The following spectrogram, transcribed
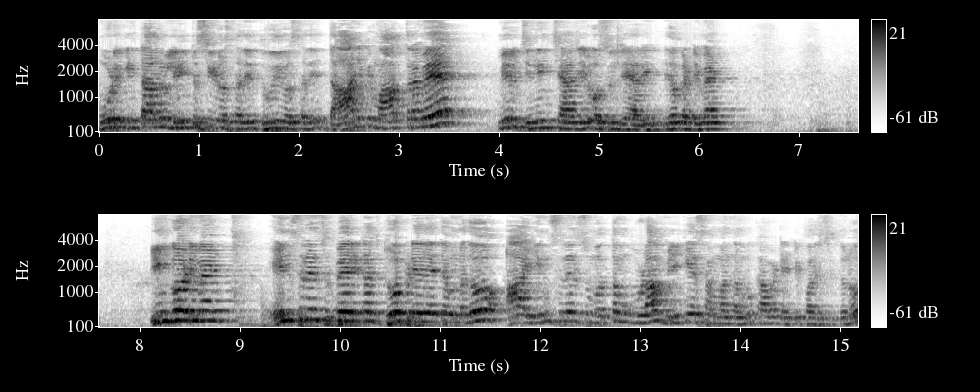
మూడు కింటాలు లింట్ సీడ్ వస్తుంది దూది వస్తుంది. దానికి మాత్రమే మీరు జిన్నింగ్ ఛార్జీలు వసూలు చేయాలి. ఇది ఒక డిమాండ్. ఇంకో డిమాండ్ ఇన్సూరెన్స్ పేరిట దోపిడీ ఏదైతే ఉన్నదో ఆ ఇన్సూరెన్స్ మొత్తం కూడా మీకే సంబంధము కాబట్టి ఎట్టి పరిస్థితుల్లో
